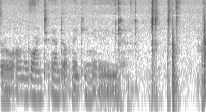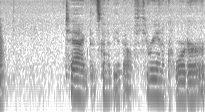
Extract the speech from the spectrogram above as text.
so I'm going to end up making a tag that's going to be about three and a quarter.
